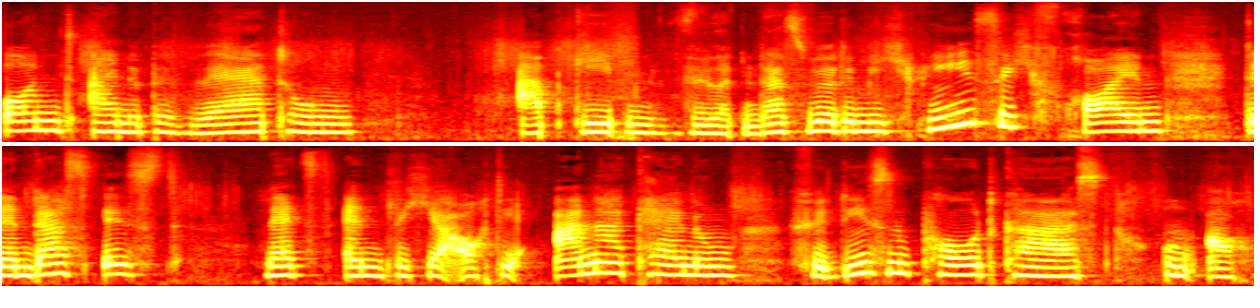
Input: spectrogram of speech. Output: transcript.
und eine Bewertung abgeben würden. Das würde mich riesig freuen, denn das ist letztendlich ja auch die Anerkennung für diesen Podcast, um auch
